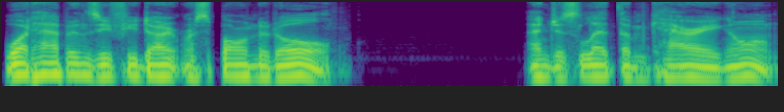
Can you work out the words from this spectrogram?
What happens if you don't respond at all and just let them carrying on?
